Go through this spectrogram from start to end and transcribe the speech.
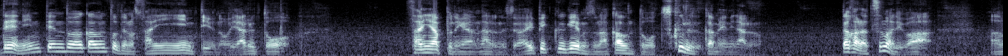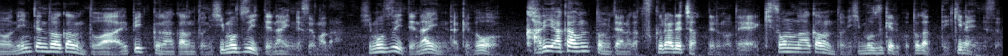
で任天堂アカウントでのサインインっていうのをやるとサインアップになるんですよ。iPic ゲームズのアカウントを作る画面になるの。だからつまりはあの任天堂アカウントは Epic のアカウントに紐づいてないんですよまだ。紐づいてないんだけど仮アカウントみたいなのが作られちゃってるので既存のアカウントに紐付けることができないんですよ。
